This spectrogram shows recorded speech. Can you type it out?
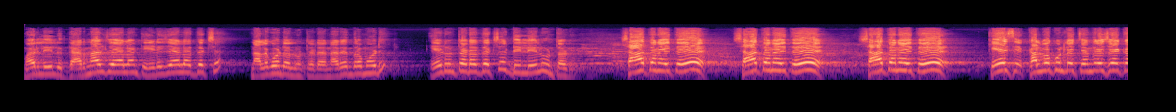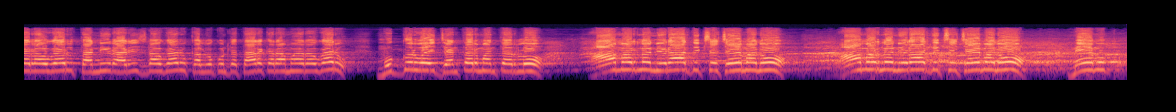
మరి వీళ్ళు ధర్నాలు చేయాలంటే ఏడు చేయాలి అధ్యక్ష? నల్గొండలు ఉంటాడా నరేంద్ర మోడీ? ఏడుంటాడు అధ్యక్ష? ఢిల్లీలో ఉంటాడు. శాతనైతే శాతనైతే శాతనైతే కేసీ కల్వకుంట్ల చంద్రశేఖరరావు గారు తన్నీరు హరీష్ రావు గారు కల్వకుంట్ల తారక రామారావు గారు ముగ్గురు వై జంతర్ మంతర్లో ఆమరణ నిరాదీక్ష చేయమను. ఆమరణ నిరాదీక్ష చేయమను. మేము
